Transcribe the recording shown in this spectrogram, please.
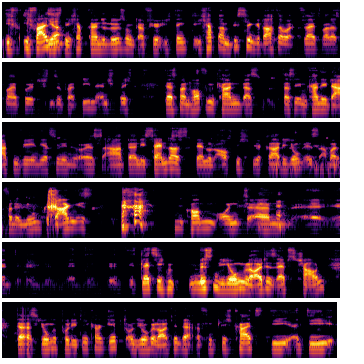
ich, ich weiß ja. es nicht, ich habe keine Lösung dafür. Ich denke, ich habe da ein bisschen gedacht, aber vielleicht, weil das meinen politischen Sympathien entspricht, dass man hoffen kann, dass, dass eben Kandidaten wie jetzt in den USA Bernie Sanders, der nun auch nicht gerade jung ist, aber von der Jugend getragen ist, kommen und ähm, äh, letztlich müssen die jungen Leute selbst schauen, dass es junge Politiker gibt und junge Leute in der Öffentlichkeit, die, die,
